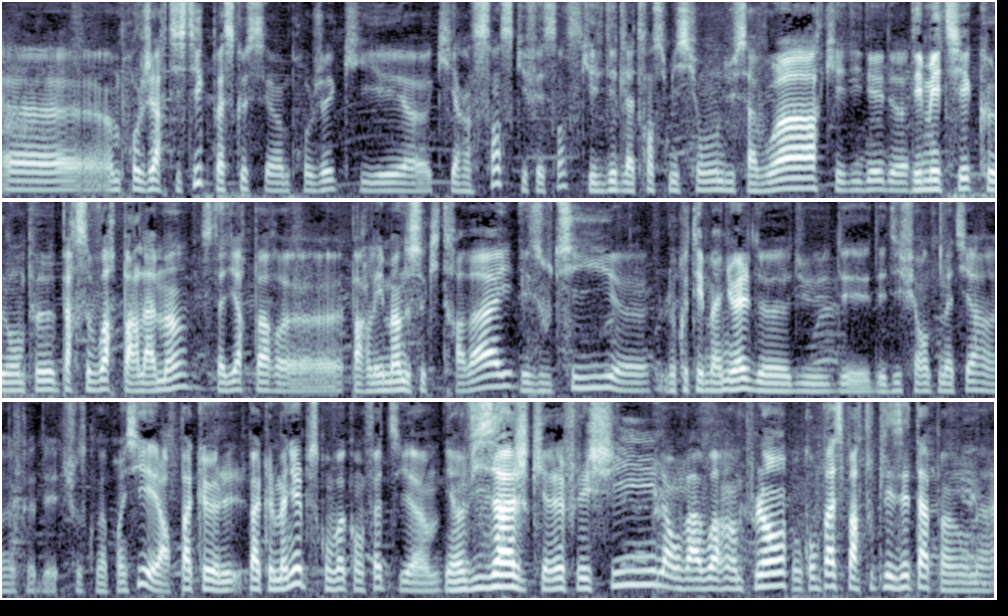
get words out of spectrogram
euh, un projet artistique parce que c'est un projet qui, est, euh, qui a un sens, qui fait sens, qui est l'idée de la transmission du savoir, qui est l'idée de- des métiers que l'on peut percevoir par la main, c'est-à-dire par, euh, par les mains de ceux qui travaillent, les outils, le côté manuel de- du- des, des différentes matières, que- des choses qu'on apprend ici. Et alors pas que, pas que le manuel, parce qu'on voit qu'en fait il y, a un- il y a un visage qui est réfléchi, là on va avoir un plan, donc on passe par toutes les étapes. hein. On a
